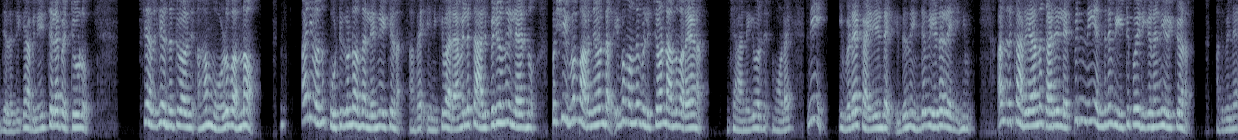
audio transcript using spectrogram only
ജലജയ്ക്ക് അഭിനയിച്ചല്ലേ പറ്റുള്ളൂ. ജലജ എന്നിട്ട് പറഞ്ഞു ആ മോൾ വന്നോ? അനി വന്ന് കൂട്ടിക്കൊണ്ട് വന്നല്ലേന്ന് ചോദിക്കണം അതെ എനിക്ക് വരാൻ വലിയ താല്പര്യമൊന്നും ഇല്ലായിരുന്നു. പക്ഷെ ഇവൻ പറഞ്ഞോണ്ട് ഇവൻ വന്ന് വിളിച്ചോണ്ടാന്ന് പറയണം. ജാനകി പറഞ്ഞു മോളെ നീ ഇവിടെ കഴിയണ്ടേ? ഇത് നിന്റെ വീടല്ലേ. ഇനി അത് നിനക്ക് അറിയാവുന്ന കാര്യമല്ലേ പിന്നെ നീ എന്തിനാ വീട്ടിൽ പോയി ഇരിക്കണമെന്ന് ചോദിക്കുകയാണ്. അത് പിന്നെ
